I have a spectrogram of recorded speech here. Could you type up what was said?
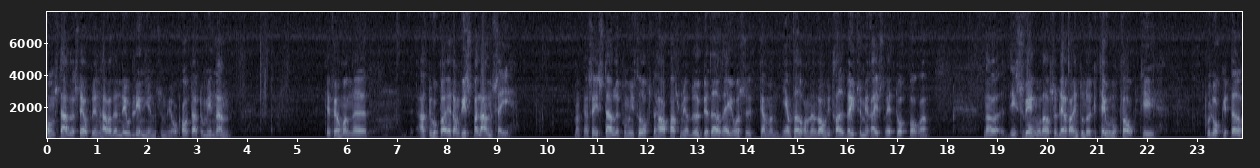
om stallet står på den här nodlinjen som jag har pratat om innan. Det får man, eh, alltihopa är det en viss balans i. Man kan se stallet på min första harpa som jag byggde där. Det är också, kan man jämföra med en vanlig träbit som är rest rätt upp bara. När de svänger där så blir det inte mycket toner kvar till, på locket där.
